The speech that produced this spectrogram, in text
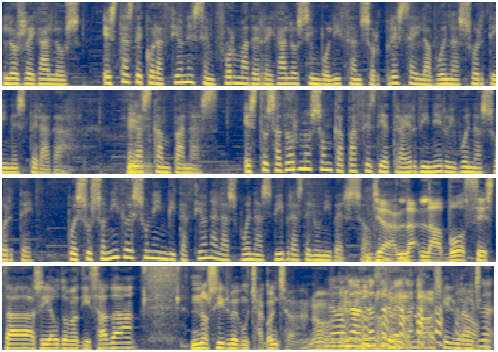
Los regalos. Estas decoraciones en forma de regalos simbolizan sorpresa y la buena suerte inesperada. Hmm. Las campanas. Estos adornos son capaces de atraer dinero y buena suerte, pues su sonido es una invitación a las buenas vibras del universo. Ya, la, la voz está así automatizada, no sirve mucha concha, ¿no? No, no, no sirve concha.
